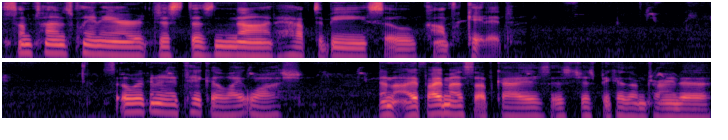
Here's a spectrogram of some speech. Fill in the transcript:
Sometimes plein air just does not have to be so complicated. So we're going to take a light wash. And if I mess up, guys, it's just because I'm trying to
